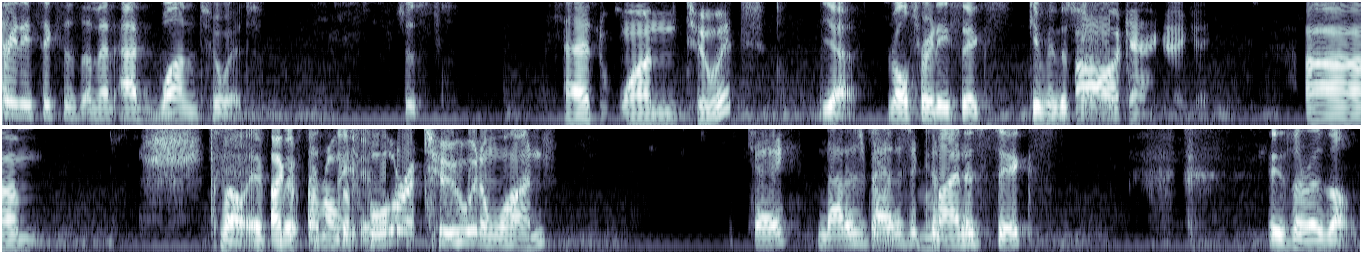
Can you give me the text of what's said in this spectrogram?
three d sixes and then add one to it. Just Add one to it. yeah. Roll three d six. Give me this. Oh, roll. okay, okay, okay. Um, Well, if, I, if I that's rolled a four, a two, and a one. Okay, not as So bad as it could minus six is the result.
